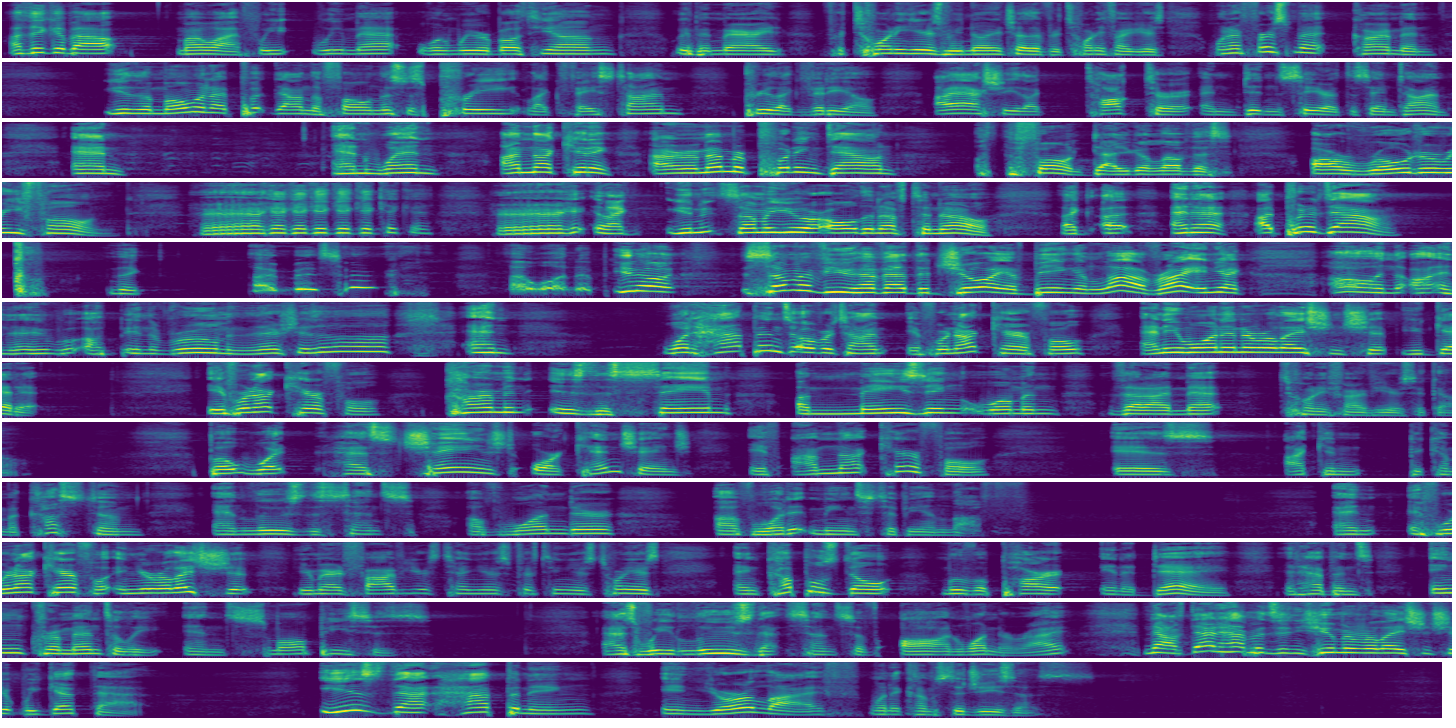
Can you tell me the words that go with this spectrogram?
I think about my wife. We, we met when we were both young. We've been married for 20 years. We've known each other for 25 years. When I first met Carmen, you know, the moment I put down the phone, this was pre like FaceTime, pre like video. I actually like talked to her and didn't see her at the same time. And and when I'm not kidding, I remember putting down the phone. Dad, you're gonna love this. Our rotary phone. Like you, know, some of you are old enough to know. Like, uh, and I, I'd put it down. Like, I miss her. I want to. You know, some of you have had the joy of being in love, right? And you're like, oh, and, and, and in the room, and there she is. Oh, and what happens over time, if we're not careful, anyone in a relationship, you get it. If we're not careful, Carmen is the same amazing woman that I met 25 years ago. But what has changed or can change if I'm not careful is I can become accustomed and lose the sense of wonder of what it means to be in love. And if we're not careful in your relationship, you're married five years, 10 years, 15 years, 20 years, and couples don't move apart in a day. It happens incrementally in small pieces as we lose that sense of awe and wonder, right? Now, if that happens in human relationship, we get that. Is that happening in your life when it comes to Jesus?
